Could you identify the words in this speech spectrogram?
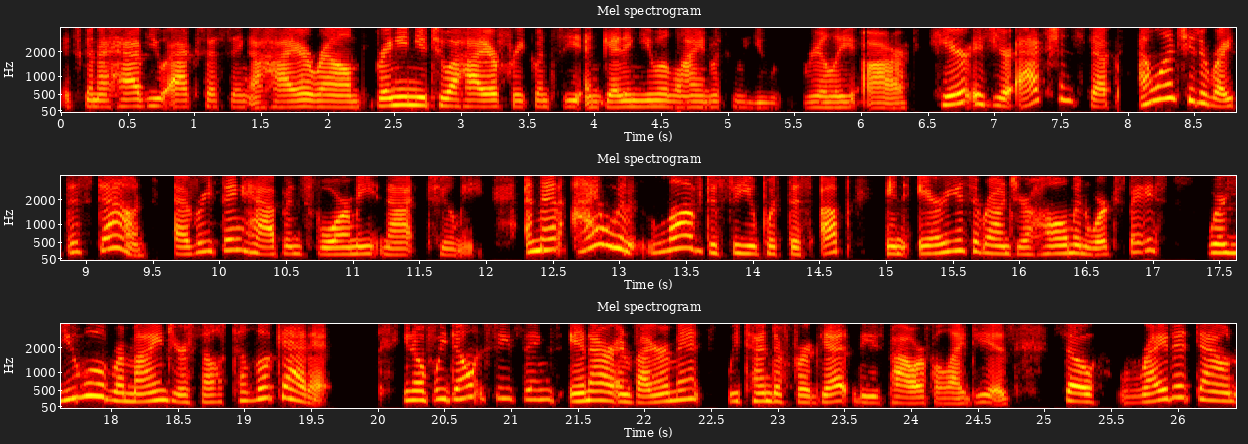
it's going to have you accessing a higher realm, bringing you to a higher frequency, and getting you aligned with who you really are. Here is your action step. I want you to write this down. Everything happens for me, not to me. And then I would love to see you put this up in areas around your home and workspace where you will remind yourself to look at it. You know, if we don't see things in our environment, we tend to forget these powerful ideas. So write it down,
